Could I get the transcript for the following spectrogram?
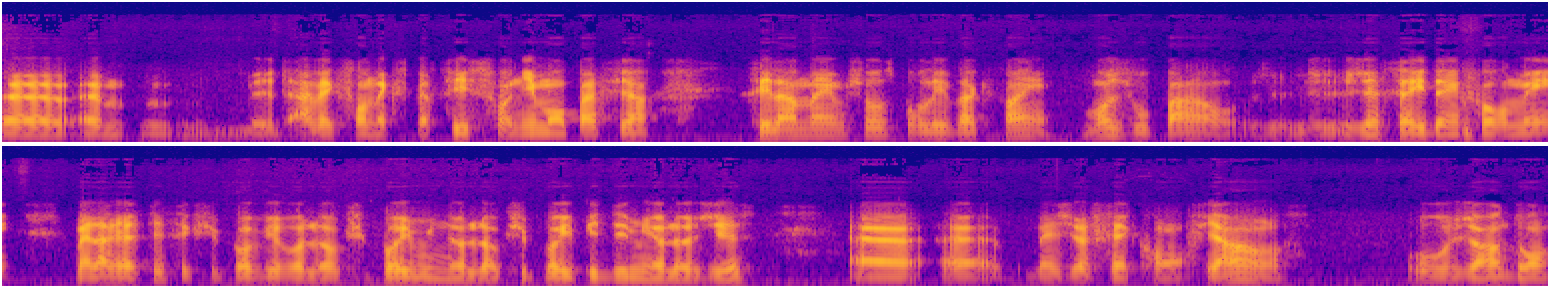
euh, euh, avec son expertise soigner mon patient. C'est la même chose pour les vaccins. Moi, je vous parle, j'essaye d'informer, mais la réalité, c'est que je suis pas virologue, je suis pas immunologue, je suis pas épidémiologiste. Euh, mais je fais confiance aux gens dont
